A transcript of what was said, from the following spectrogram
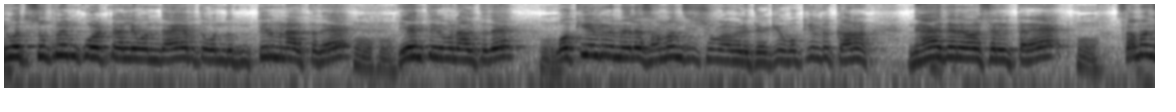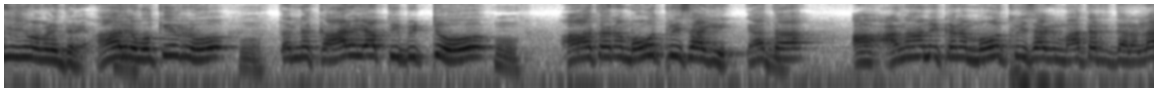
ಇವತ್ತು ಸುಪ್ರೀಂ ಕೋರ್ಟ್ನಲ್ಲಿ ಒಂದು ನ್ಯಾಯ ಒಂದು ತೀರ್ಮಾನ ಆಗ್ತದೆ. ಏನ್ ತೀರ್ಮಾನ ಆಗ್ತದೆ? ವಕೀಲರ ಮೇಲೆ ಸಮನ್ಸ್ ಇಶ್ಯೂ ಮಾಡಿದ್ದಾರೆ ವಕೀಲರು ಕಾನೂನು ನ್ಯಾಯದಾನ ವ್ಯವಸ್ಥೆಯಲ್ಲಿ ಇರ್ತಾರೆ. ಸಮನ್ಸ್ ಇಶ್ಯೂ ಮಾಡಿರ್ತಾರೆ ಆದ್ರೆ ವಕೀಲರು ತನ್ನ ಕಾರ್ಯವ್ಯಾಪ್ತಿ ಬಿಟ್ಟು ಆತನ ಮೌತ್ ಪೀಸ್ ಆಗಿ ಯಾತ ಆ ಅನಾಮಿಕನ ಮೌತ್ ಪೀಸ್ ಆಗಿ ಮಾತಾಡ್ತಿದ್ದಾರಲ್ಲ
